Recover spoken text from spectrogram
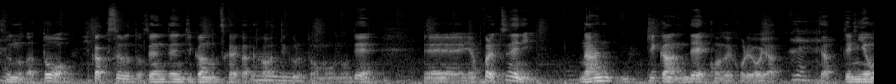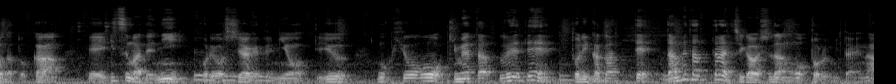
するのだと比較すると全然時間の使い方変わってくると思うので、えー、やっぱり常に何時間でこれこれをや,、やってみようだとか、えー、いつまでにこれを仕上げてみようっていう目標を決めた上で取り掛かって、うん、ダメだったら違う手段を取るみたいな、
